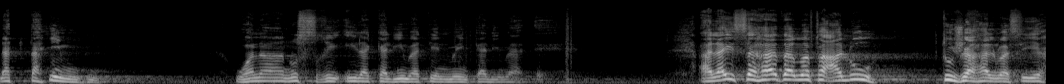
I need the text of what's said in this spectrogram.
نتهمه. ولا نصغي إلى كلمة من كلماته. أليس هذا ما فعلوه تجاه المسيح؟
